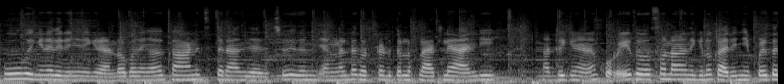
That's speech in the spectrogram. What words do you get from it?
പൂവ് ഇങ്ങനെ വിരിഞ്ഞ് നിൽക്കുന്നുണ്ടോ അപ്പോൾ നിങ്ങൾ കാണിച്ചു തരാമെന്ന് വിചാരിച്ചു. ഇത് ഞങ്ങളുടെ തൊട്ടടുത്തുള്ള ഫ്ലാറ്റിലെ ആന്റി നട്ടിരിക്കുന്നതാണ് കുറേ ദിവസം ഉണ്ടാകാൻ നിൽക്കുന്നു. കരിഞ്ഞ് ഇപ്പോഴത്തെ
